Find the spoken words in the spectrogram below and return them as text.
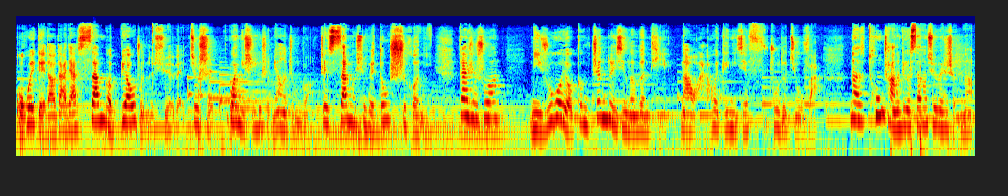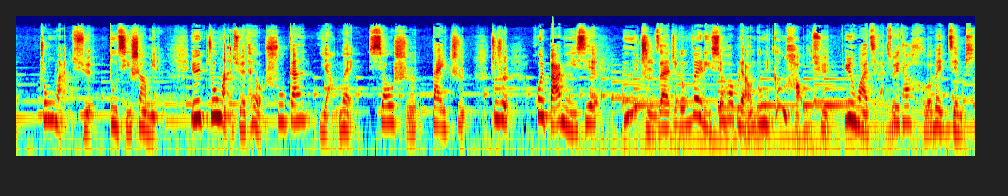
我会给到大家三个标准的穴位，就是不管你是一个什么样的症状，这三个穴位都适合你。但是说你如果有更针对性的问题，那我还会给你一些辅助的灸法。那通常的这个三个穴位是什么呢？中脘穴，肚脐上面，因为中脘穴它有疏肝养胃、消食带滞，就是会把你一些。淤滞在这个胃里消化不良的东西更好的去运化起来，所以它和胃健脾，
